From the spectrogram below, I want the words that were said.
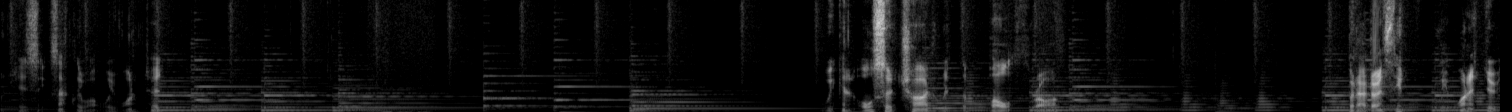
which is exactly what we wanted. We can also charge with the bolt thrower, but I don't think we want to do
